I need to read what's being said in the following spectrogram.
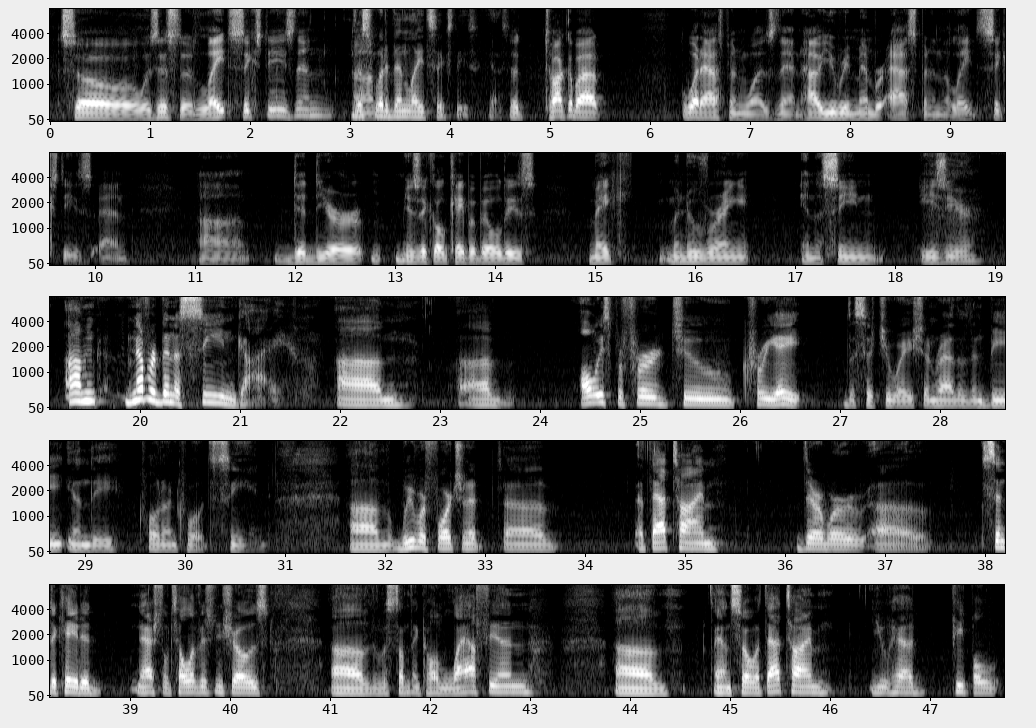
So was this the late '60s then? This Um, would have been late 60s, yes. So talk about what Aspen was then, how you remember Aspen in the late 60s, and uh, did your musical capabilities make maneuvering in the scene easier? Um, never been a scene guy. Um, uh, always preferred to create the situation rather than be in the quote unquote scene. Um, we were fortunate uh, at that time, there were uh, syndicated national television shows. Uh, there was something called Laugh In. Um and so at that time, you had people.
